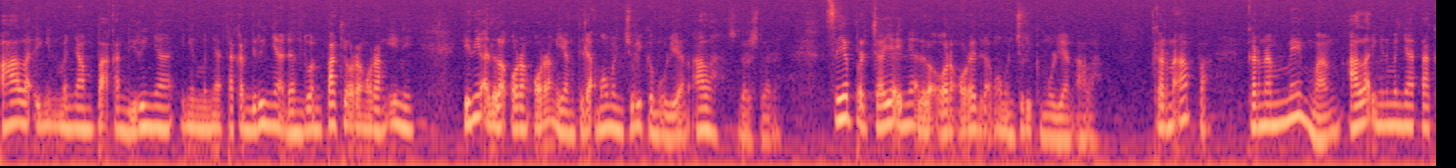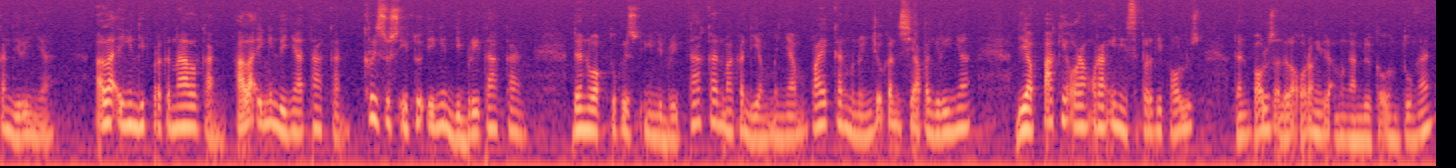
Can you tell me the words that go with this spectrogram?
Allah ingin menyampaikan dirinya, ingin menyatakan dirinya dan Tuhan pakai orang-orang ini. Ini adalah orang-orang yang tidak mau mencuri kemuliaan Allah, saudara-saudara. Saya percaya ini adalah orang-orang yang tidak mau mencuri kemuliaan Allah. Karena apa? Karena memang Allah ingin menyatakan dirinya. Allah ingin diperkenalkan, Allah ingin dinyatakan, Kristus itu ingin diberitakan. Dan waktu Kristus ingin diberitakan, maka dia menyampaikan, menunjukkan siapa dirinya. Dia pakai orang-orang ini seperti Paulus. Dan Paulus adalah orang yang tidak mengambil keuntungan.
